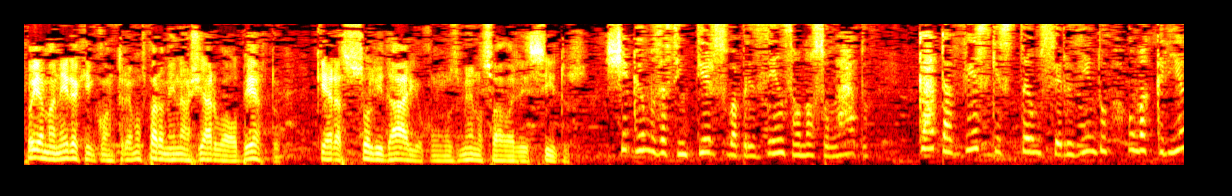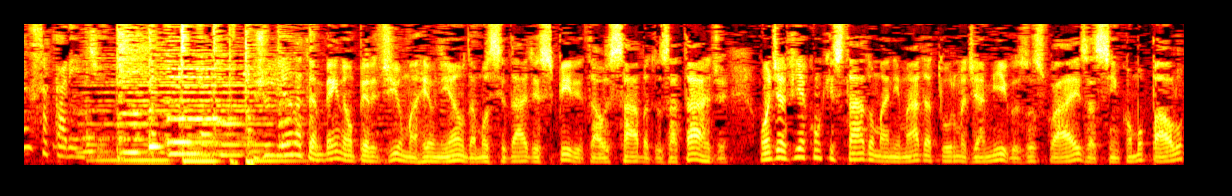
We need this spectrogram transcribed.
foi a maneira que encontramos para homenagear o Alberto, que era solidário com os menos favorecidos. Chegamos a sentir sua presença ao nosso lado cada vez que estamos servindo uma criança carente. Juliana também não perdia uma reunião da Mocidade Espírita aos sábados à tarde, onde havia conquistado uma animada turma de amigos, os quais, assim como Paulo,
